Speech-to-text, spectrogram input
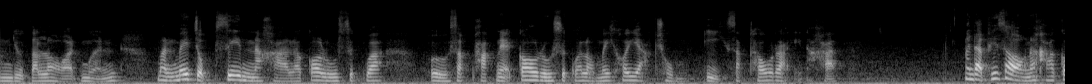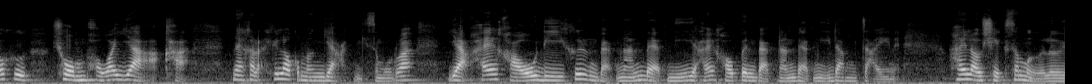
ำอยู่ตลอดเหมือน มันไม่จบสิ้นนะคะ แล้วก็รู้สึกว่า เออสักพักเนี่ยก็รู้สึกว่าเราไม่ค่อยอยากชมอีกสักเท่าไหร่นะคะ อันดับที่2นะคะก็คือชมเพราะว่าอยากค่ะ ในขณะที่เรากำลังอยากสมมติว่า อยากให้เขาดีขึ้นแบบนั้นแบบนี้ อยากให้เขาเป็นแบบนั้นแบบนี้ดังใจเนี่ยให้เราเช็คเสมอเลย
